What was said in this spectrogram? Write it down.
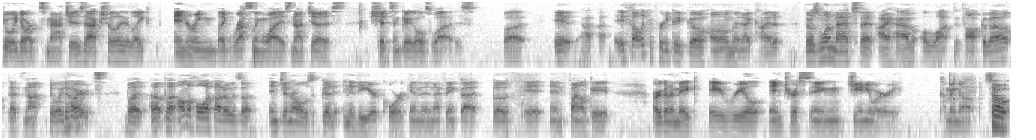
Doi Darts matches, actually, like entering like wrestling wise, not just shits and giggles wise. But it it felt like a pretty good go home, and I kind of there was one match that I have a lot to talk about that's not Doi Darts, but uh, but on the whole, I thought it was a in general it was a good end of the year cork, and then I think that both it and Final Gate are gonna make a real interesting January coming up. So,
